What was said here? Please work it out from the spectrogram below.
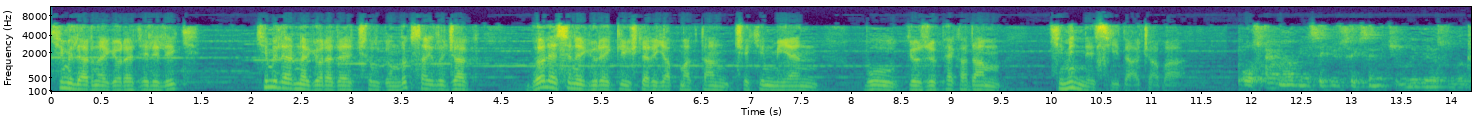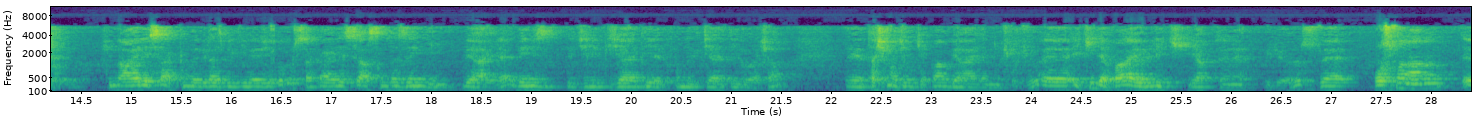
Kimilerine göre delilik, kimilerine göre de çılgınlık sayılacak, böylesine yürekli işleri yapmaktan çekinmeyen bu gözü pek adam kimin nesiydi acaba? Osman Ağa 1883 yılında Giresun'da doğuyor. Şimdi ailesi hakkında biraz bilgi verecek olursak, ailesi aslında zengin bir aile. Denizcilik ticaretiyle, fındık ticaretiyle uğraşan, e, taşımacılık yapan bir ailenin çocuğu. E, iki defa evlilik yaptığını biliyoruz ve Osman Ağa'nın e,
